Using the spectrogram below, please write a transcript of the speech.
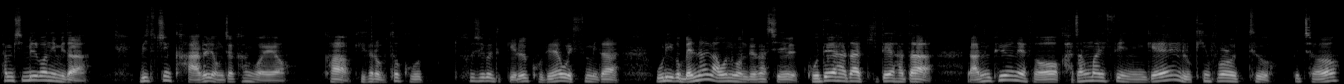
31번입니다. 미투친 가를 영작한 거예요. 가, 귀사로부터 곧 소식을 듣기를 고대하고 있습니다. 우리 이거 맨날 나오는 건데 사실 고대하다, 기대하다 라는 표현에서 가장 많이 쓰이는 게 looking forward to. 그쵸?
